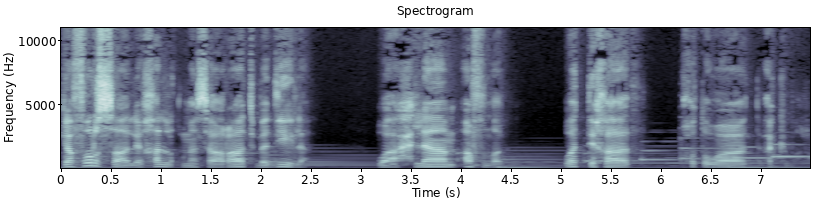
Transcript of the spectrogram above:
كفرصة لخلق مسارات بديلة وأحلام أفضل واتخاذ خطوات أكبر.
